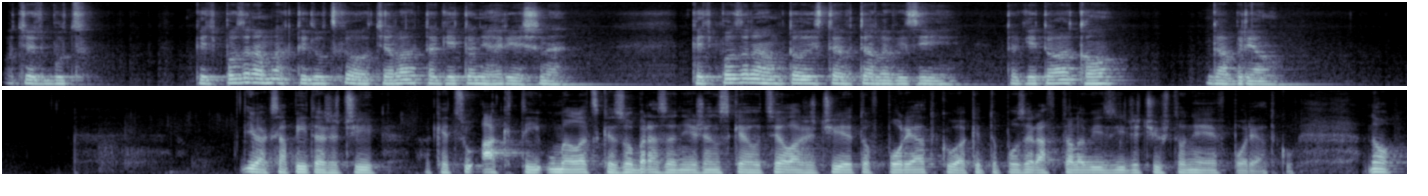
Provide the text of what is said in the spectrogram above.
Otec Buc, keď pozerám akty ľudského tela, tak je to nehriešné. Keď pozerám to isté v televízii, tak je to ako Gabriel. Ivak sa pýta, že či keď sú akty, umelecké zobrazenie ženského tela, že či je to v poriadku a keď to pozera v televízii, že či už to nie je v poriadku. No,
